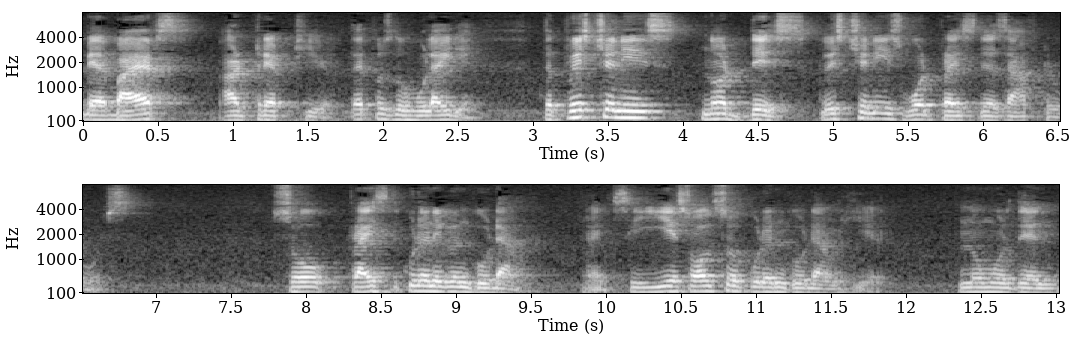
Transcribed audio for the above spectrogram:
buyers are trapped here. That was the whole idea. The question is not this question is what price does afterwards. So price couldn't even go down right? See ES also couldn't go down here. No more than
